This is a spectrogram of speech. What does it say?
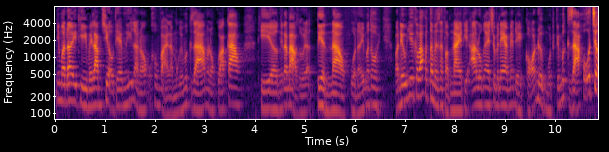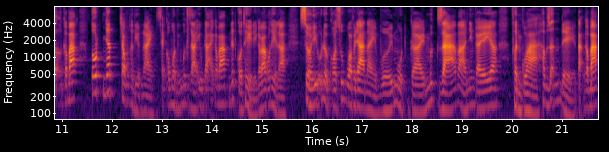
Nhưng mà đây thì 15 triệu thì em nghĩ là nó cũng không phải là một cái mức giá mà nó quá cao thì ờ, người ta bảo rồi là tiền nào của đấy mà thôi. Và nếu như các bác quan tâm về sản phẩm này thì alo nghe cho bên em nhé, để có được một cái mức giá hỗ trợ các bác tốt nhất trong thời điểm này. Sẽ có một cái mức giá ưu đãi các bác nhất có thể để các bác có thể là sở hữu được con súp wafida này với một cái mức giá và những cái ờ, phần quà hấp dẫn để tặng các bác.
